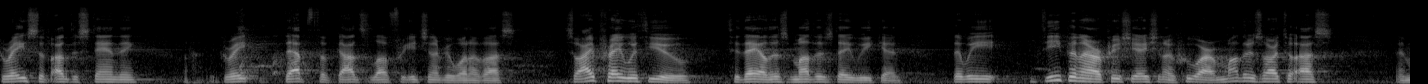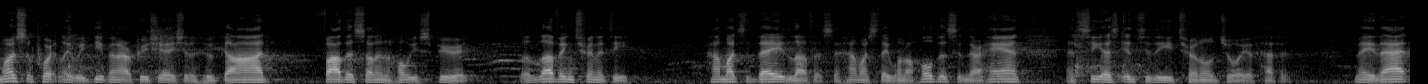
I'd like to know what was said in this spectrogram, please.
grace of understanding of great depth of God's love for each and every one of us. So I pray with you today on this Mother's Day weekend that we deepen our appreciation of who our mothers are to us, and most importantly, we deepen our appreciation of who God, Father, Son, and Holy Spirit, the loving Trinity, how much they love us and how much they want to hold us in their hand and see us into the eternal joy of heaven. May that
